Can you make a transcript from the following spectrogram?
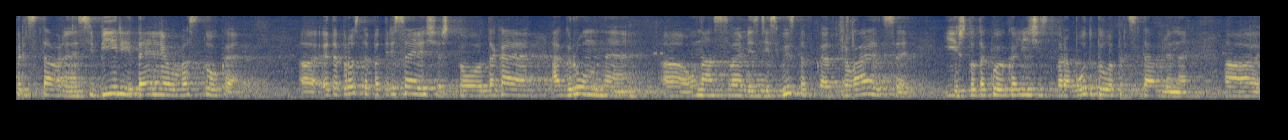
представлены Сибири и Дальнего Востока. А, это просто потрясающе, что такая огромная а, у нас с вами здесь выставка открывается, и что такое количество работ было представлено. А,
